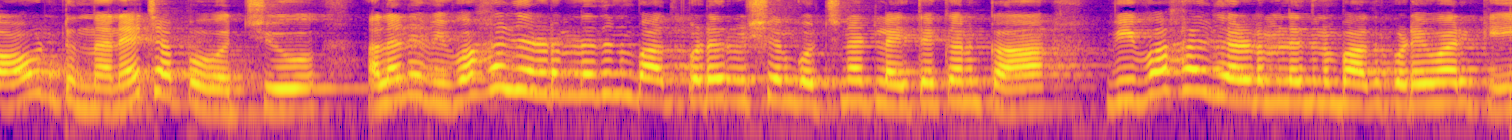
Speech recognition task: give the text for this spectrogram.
బాగుంటుందనే చెప్పవచ్చు. అలానే వివాహాలు జరగడం లేదని బాధపడే విషయానికి వచ్చినట్లయితే కనుక వివాహాలు జరగడం లేదని బాధపడే వారికి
